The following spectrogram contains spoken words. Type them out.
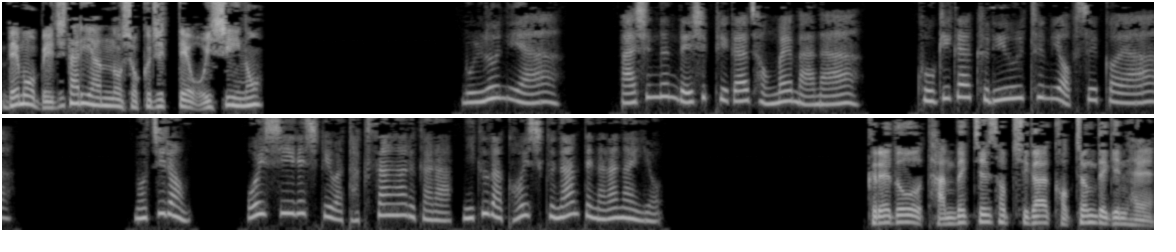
でもベジタリアンの食事って美味しいの 물론이야. 맛있는 레시피가 정말 많아. 고기가 그리울 틈이 없을 거야. もちろん。美味しいレシピはたくさんあるから、肉が恋しくなんてならないよ。 그래도 단백질 섭취가 걱정되긴 해.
